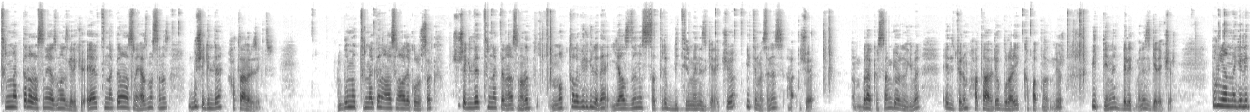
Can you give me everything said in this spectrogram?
tırnaklar arasına yazmanız gerekiyor. Eğer tırnaklar arasına yazmazsanız bu şekilde hata verecektir. Bunu tırnakların arasına alacak olursak şu şekilde tırnakların arasına alıp noktalı virgülle de yazdığınız satırı bitirmeniz gerekiyor. Bitirmeseniz şöyle bırakırsam gördüğünüz gibi editörüm hata veriyor. Burayı kapatmadım diyor. Bittiğini belirtmeniz gerekiyor. Bunun yanına gelip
